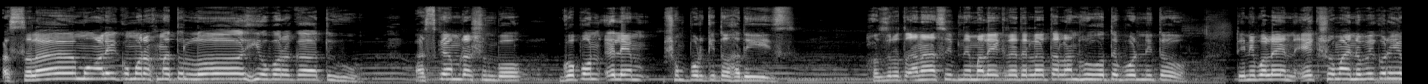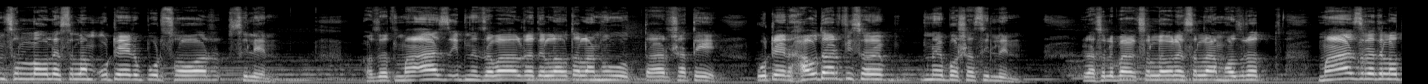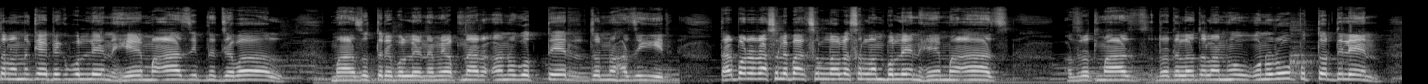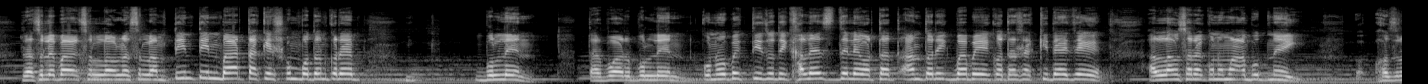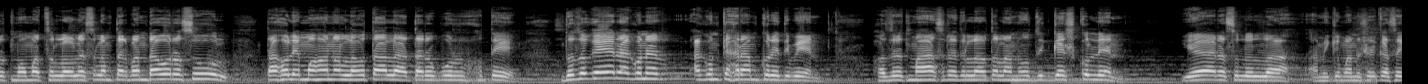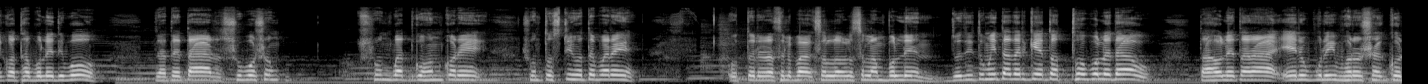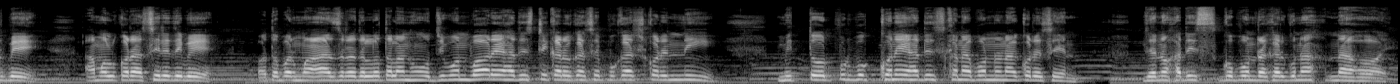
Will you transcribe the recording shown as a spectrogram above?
আসসালামু আলাইকুম রহমতুল্লাহি ওবরাকাতুহু। আজকে আমরা শুনব গোপন এলেম সম্পর্কিত হাদিস। হজরত আনাস ইবনে মালিক রাদিল্লাহ তালানহু হতে বর্ণিত। তিনি বলেন, এক সময় নবী করিম সাল্লাহ সাল্লাম উটের উপর সওয়ার ছিলেন। হজরত মাআজ ইবনে জবাল রাদিল্লাহ তালানহু তার সাথে উটের হাউদার পিছনে বসা ছিলেন। রাসুল বাগ সাল্লাহ সাল্লাম হজরত মাজ তালাহকে ডেকে বললেন, হে মাআজ ইবনে জবাল। মাজ উত্তরে বললেন, আমি আপনার আনুগত্যের জন্য হাজির। তারপর রাসুল বাগ সাল্লাহ সাল্লাম বললেন, হে মাআজ। হজরত মাজ তালাহু অনুরূপ উত্তর দিলেন, রাসুল বাগ সাল্লাহ সাল্লাম তিন তিনবার তাকে সম্বোধন করে বললেন। তারপর বললেন, কোনো ব্যক্তি যদি খালেজ দিলে অর্থাৎ আন্তরিকভাবে কথা সাক্ষী দেয় যে আল্লাহ ছাড়া কোনো মাহবুদ নেই। হজরত মোহাম্মদ সাল্লাহ সাল্লাম তার বান্দা ও রসুল। তাহলে মহান আল্লাহ তাআলা তার উপর হতে দোজকের আগুনের, আগুনকে হারাম করে দিবেন। হজরত মাহাসরাদুল্লাহ তালাহু জিজ্ঞেস করলেন, ইয়া রসুল্লাহ আমি কি মানুষের কাছে কথা বলে দিব যাতে তার শুভ সংবাদ গ্রহণ করে, সন্তুষ্টি হতে পারে? উত্তরে রাসুল পাক সাল্লাহ সাল্লাম বললেন, যদি তুমি তাদেরকে তথ্য বলে দাও তাহলে তারা এর উপরেই ভরসা করবে, আমল করা ছেড়ে দেবে। অতপর মা তাআলাহু জীবনভর এ হাদিসটি কারও কাছে প্রকাশ করেননি। মৃত্যুর পূর্বক্ষণে হাদিস হাদিসখানা বর্ণনা করেছেন, যেন হাদিস গোপন রাখার গুণা না হয়।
